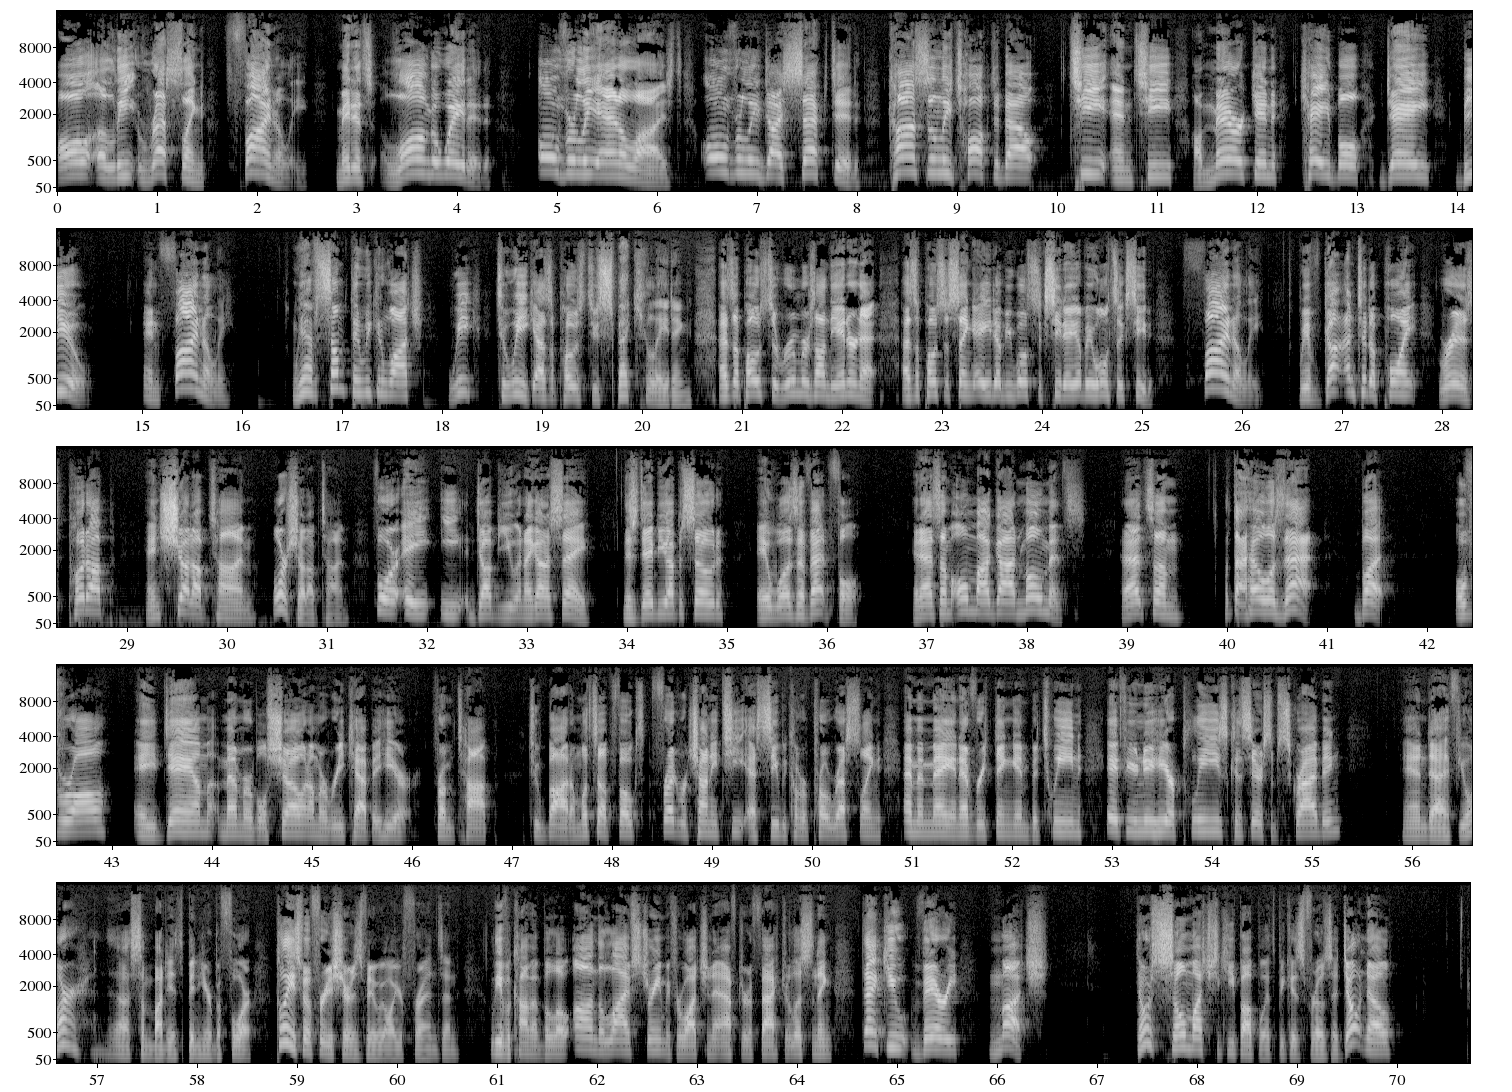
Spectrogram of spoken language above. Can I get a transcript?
All Elite Wrestling finally made its long awaited, overly analyzed, overly dissected, constantly talked about TNT American Cable debut. And finally, we have something we can watch week to week as opposed to speculating, as opposed to rumors on the internet, as opposed to saying AEW will succeed, AEW won't succeed. Finally, we have gotten to the point where it is put up and shut up time, or shut up time, for AEW. And I gotta say, this debut episode, it was eventful. It had some oh my god moments. It had some what the hell was that? But overall, a damn memorable show, and I'm gonna recap it here from top to bottom. What's up, folks? Fred Ricciani, TSC. We cover pro wrestling, MMA, and everything in between. If you're new here, please consider subscribing. And uh, if you are uh, somebody that's been here before, please feel free to share this video with all your friends and leave a comment below on the live stream if you're watching it after the fact or listening. Thank you very much. There was so much to keep up with because for those that don't know,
